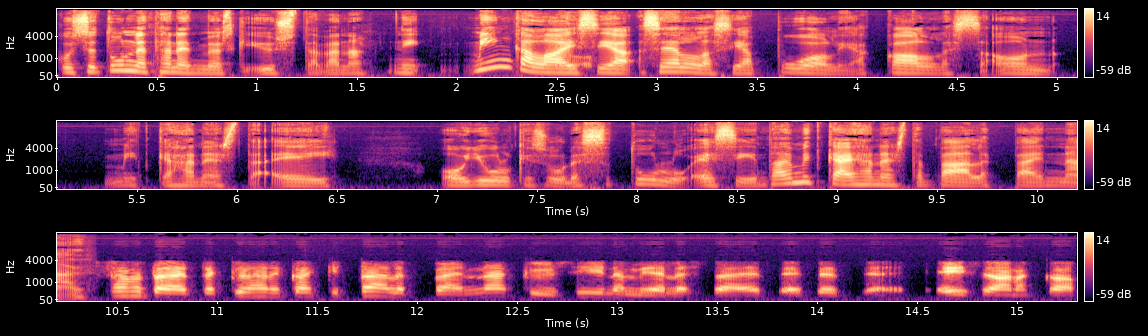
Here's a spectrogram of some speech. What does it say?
kun sä tunnet hänet myöskin ystävänä, niin minkälaisia Joo. sellaisia puolia Kallessa on, mitkä hänestä ei ole julkisuudessa tullut esiin, tai mitkä ei hänestä päälle päin näy? Sanotaan, että kyllähän ne kaikki päälle päin näkyy siinä mielessä, että, että, että ei se ainakaan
